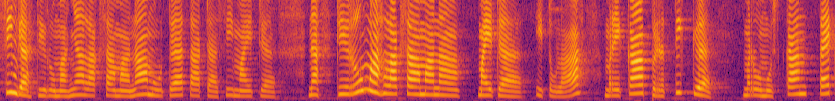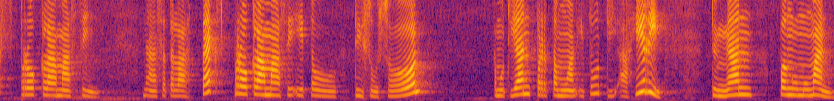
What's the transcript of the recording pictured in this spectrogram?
singgah di rumahnya Laksamana Muda Tadasi Maida. Nah, di rumah Laksamana Maida itulah mereka bertiga merumuskan teks proklamasi Nah, setelah teks proklamasi itu disusun, kemudian pertemuan itu diakhiri dengan pengumuman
